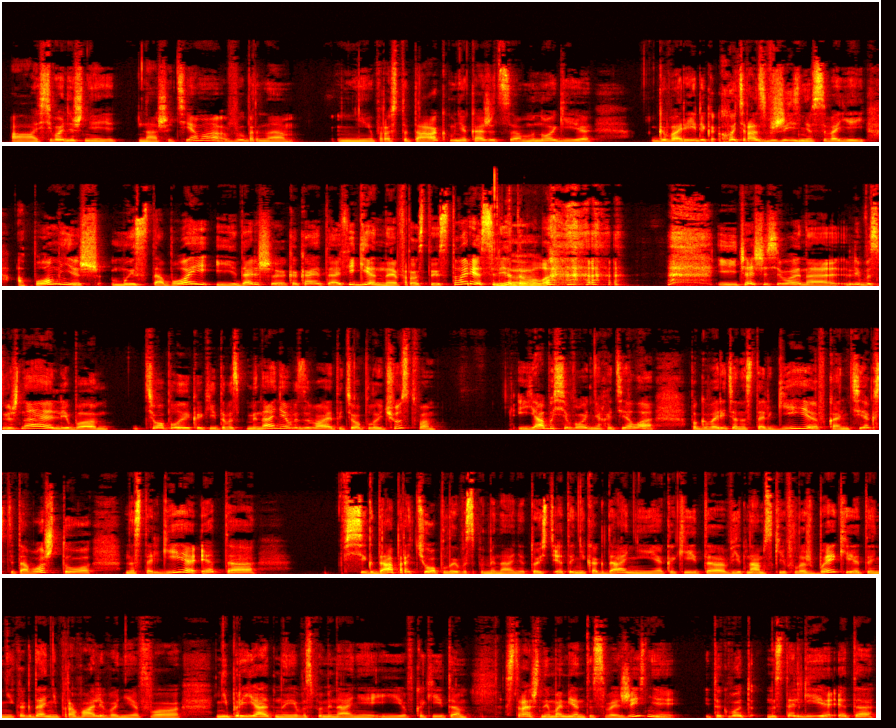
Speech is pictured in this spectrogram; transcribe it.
Сегодняшняя наша тема выбрана не просто так. Мне кажется, многие говорили хоть раз в жизни своей, а помнишь, мы с тобой, и дальше какая-то офигенная просто история следовала. Да. И чаще всего она либо смешная, либо теплые какие-то воспоминания вызывает и теплые чувства. И я бы сегодня хотела поговорить о ностальгии в контексте того, что ностальгия — это всегда про теплые воспоминания. То есть это никогда не какие-то вьетнамские флешбеки, это никогда не проваливание в неприятные воспоминания и в какие-то страшные моменты своей жизни. И так вот, ностальгия — это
